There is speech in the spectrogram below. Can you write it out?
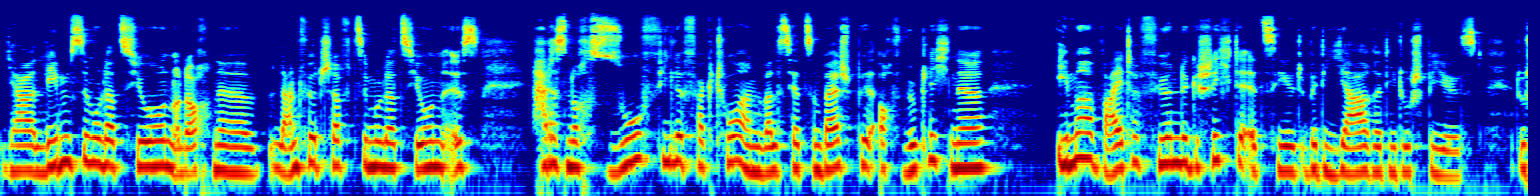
ja, Lebenssimulation und auch eine Landwirtschaftssimulation ist, hat es noch so viele Faktoren, weil es ja zum Beispiel auch wirklich eine immer weiterführende Geschichte erzählt über die Jahre, die du spielst. Du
